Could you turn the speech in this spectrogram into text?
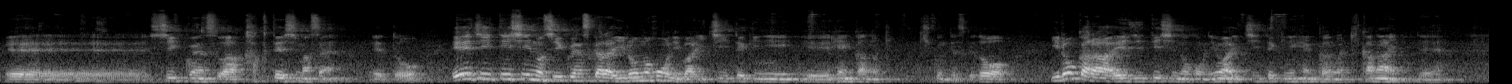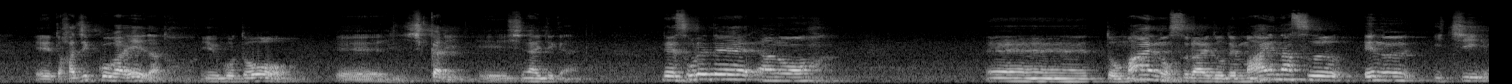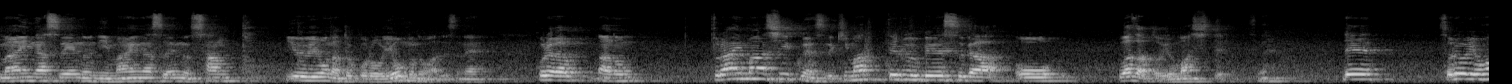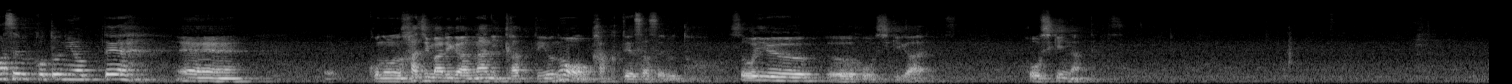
えー、シークエンスは確定しません、えーと、AGTC のシークエンスから色の方には一時的に変換が効くんですけど色から AGTC の方には一時的に変換が効かないので、えーと、端っこが A だということを、えー、しっかり、えしないといけない。でそれであのえー、っと前のスライドでマイナス N1 マイナス N2 マイナス N3 というようなところを読むのはですねこれはあのプライマーシークエンスで決まってるベースがをわざと読ましてるんですね。でそれを読ませることによって、えー、この始まりが何かっていうのを確定させると。そういう方式があります。方式になってます。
